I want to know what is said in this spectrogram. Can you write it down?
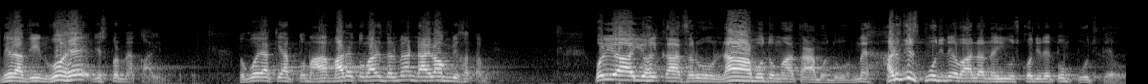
میرا دین وہ ہے جس پر میں قائم ہوں۔ تو گویا کہ اب ہمارے تمہارے درمیان ڈائلاگ بھی ختم ہے۔ بولیا کافرون لا ما تعبدون، میں ہرگز پوجنے والا نہیں اس کو جنہیں تم پوچھتے ہو۔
